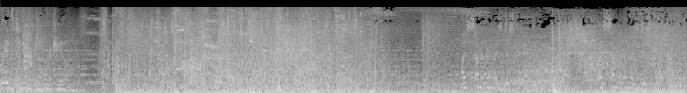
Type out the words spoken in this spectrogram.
Red team double kill. A summoner has disconnected. A summoner has disconnected.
